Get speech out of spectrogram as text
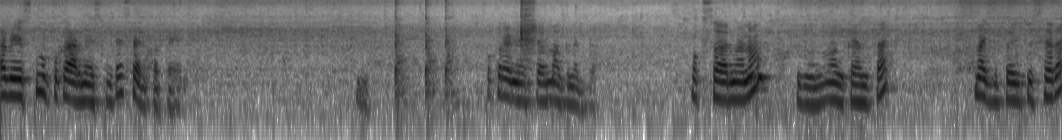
అవి వేసుకుని ఉప్పు కారం వేసుకుంటే సరిపోతాయండి. ఒక రెండు నిమిషాలు మగ్గనిద్దాం. ఒకసారి మనం ఇదిగోండి వంకాయ అంతా మగ్గిపోయి చూసారా?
